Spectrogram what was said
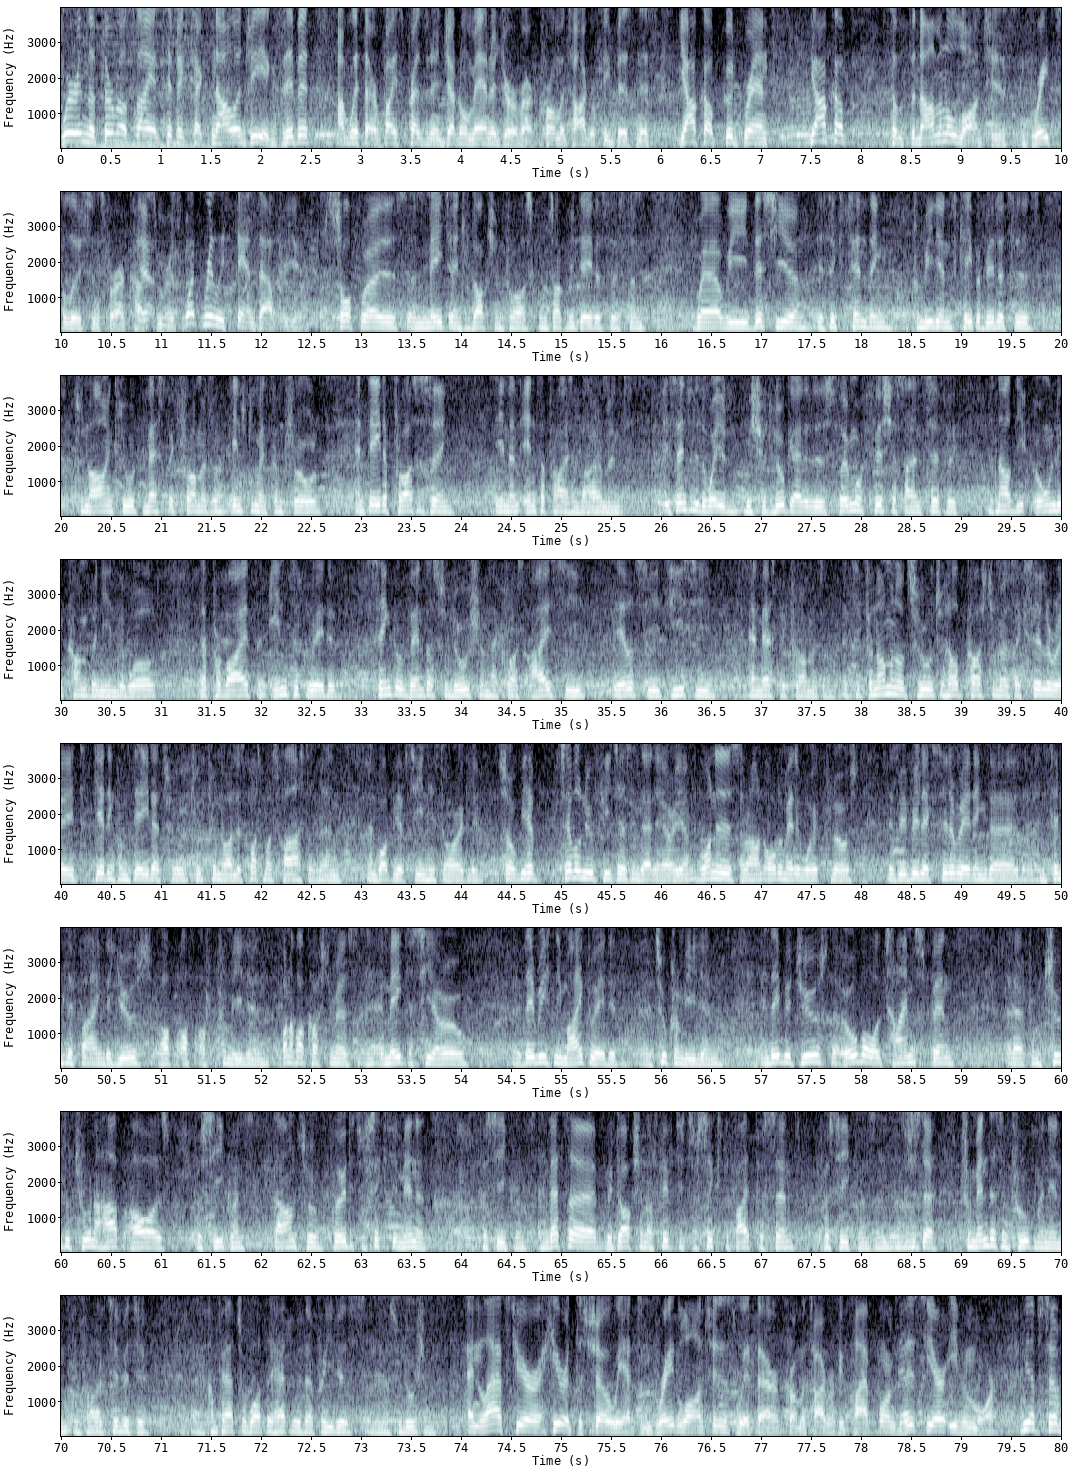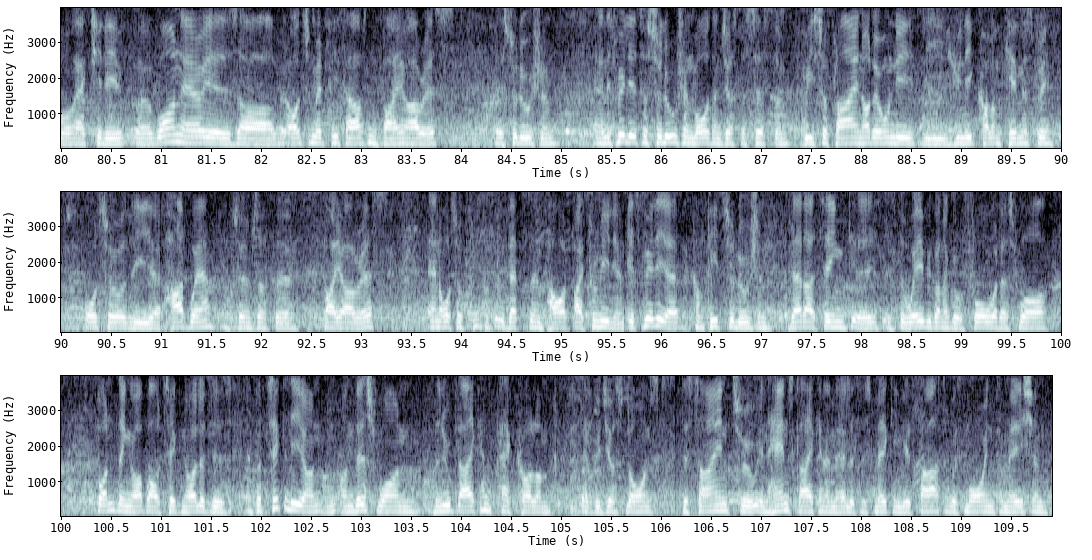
We're in the Thermo Scientific Technology exhibit. I'm with our Vice President and General Manager of our chromatography business, Jakob Gudbrand. Jakob, some phenomenal launches, great solutions for our customers. Yeah. What really stands out for you? Software is a major introduction for us chromatography data system, where we this year is extending Chromeleon's capabilities to now include mass spectrometer, instrument control, and data processing in an enterprise environment. Essentially the way we should look at it is Thermo Fisher Scientific is now the only company in the world that provides an integrated single vendor solution across IC, LC, GC, and mass spectrometer. It's a phenomenal tool to help customers accelerate getting from data to, to, to, knowledge much, much faster than, than what we have seen historically. So we have several new features in that area. One is around automated workflows that we're really accelerating the, the, and simplifying the use of, of, of Chromeleon. One of our customers, a major CRO, uh, they recently migrated uh, to Chromeleon and they reduced the overall time spent uh, from two to two and a half hours per sequence down to 30 to 60 minutes per sequence. And that's a reduction of 50 to 65% per sequence. And it's just a tremendous improvement in, in productivity. Uh, compared to what they had with their previous uh, solution. And last year here at the show we had some great launches with our chromatography platforms. Yeah. This year even more. We have several actually. Uh, one area is our Ultimate 3000 BioRS solution. And it really is a solution more than just a system. We supply not only the unique column chemistry, also the uh, hardware in terms of the BioRS, and also that's then powered by Chromeleon. It's really a complete solution. That I think is, is the way we're going to go forward as well bundling up our technologies, and particularly on, on, on, this one, the new GlycanPac column that we just launched, designed to enhance glycan analysis, making it faster with more information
